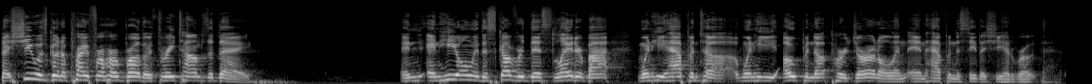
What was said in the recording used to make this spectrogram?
that she was going to pray for her brother three times a day. And, and he only discovered this later by when he happened to when he opened up her journal and, and happened to see that she had wrote that.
